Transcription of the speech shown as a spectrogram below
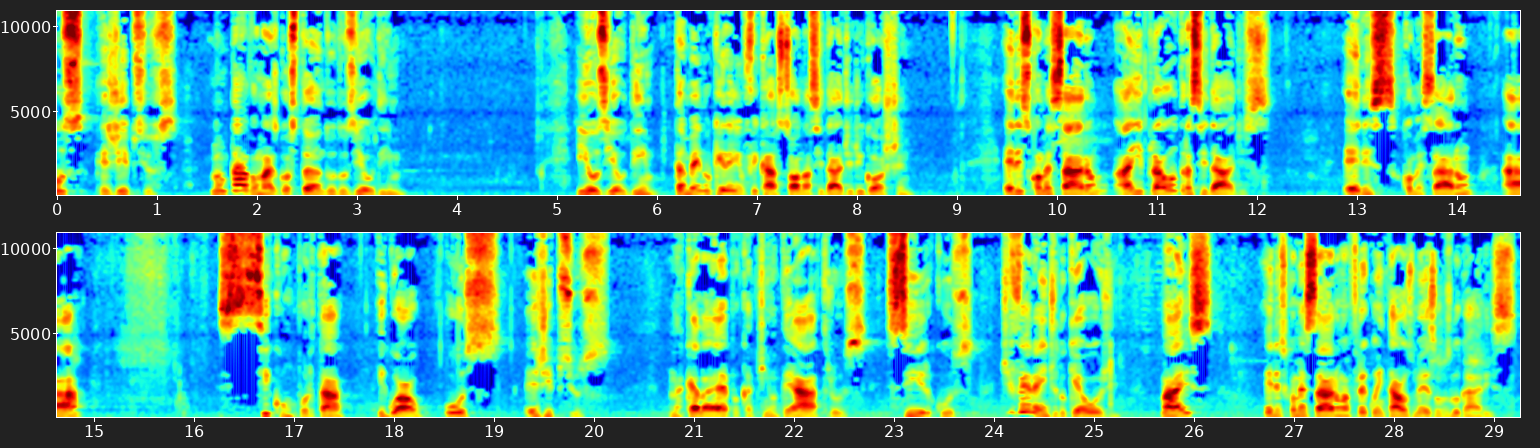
Os egípcios não estavam mais gostando dos Yehudim. E os Yehudim também não queriam ficar só na cidade de Goshen. Eles começaram a ir para outras cidades. Eles começaram a se comportar igual os egípcios. Naquela época tinham teatros, circos, diferente do que é hoje, mas eles começaram a frequentar os mesmos lugares.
